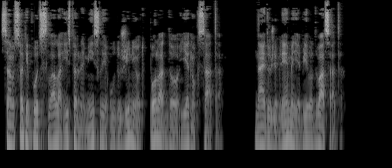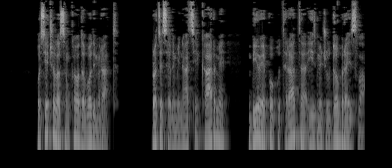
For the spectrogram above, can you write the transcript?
sam svaki put slala ispravne misli u dužini od pola do jednog sata. Najduže vrijeme je bilo dva sata. Osjećala sam kao da vodim rat. Proces eliminacije karme bio je poput rata između dobra i zla.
